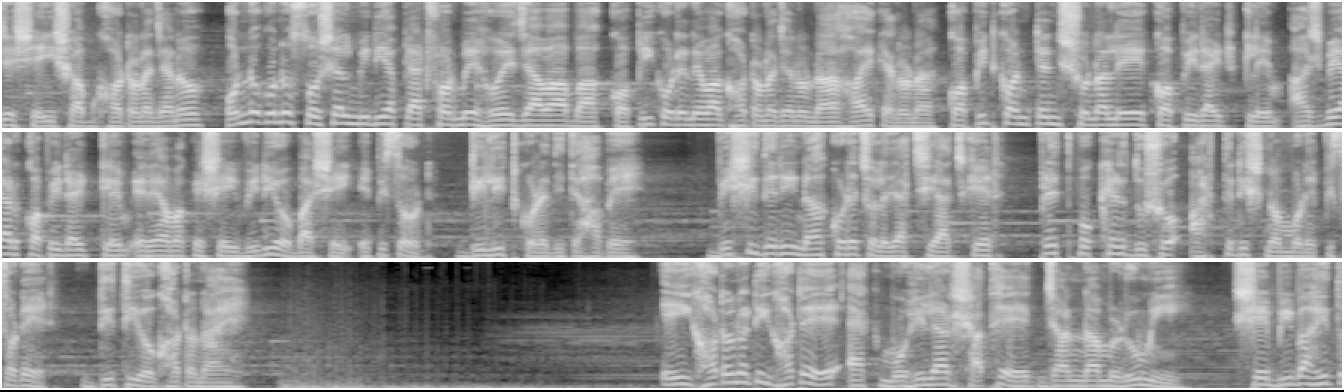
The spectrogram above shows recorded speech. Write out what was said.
যে সেই সব ঘটনা যেন অন্য কোনো সোশ্যাল মিডিয়া প্ল্যাটফর্মে হয়ে যাওয়া বা কপি করে নেওয়া ঘটনা যেন না হয়। কেননা কপিড কন্টেন্ট শোনালে কপিরাইট ক্লেম আসবে আর কপিরাইট ক্লেম এলে আমাকে সেই ভিডিও বা সেই এপিসোড ডিলিট করে দিতে হবে। বেশি দেরি না করে চলে যাচ্ছি আজকের প্রেতপক্ষের দুশো আটত্রিশ নম্বর এপিসোডের দ্বিতীয় ঘটনায়। এই ঘটনাটি ঘটে এক মহিলার সাথে যার নাম রুমি। সে বিবাহিত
